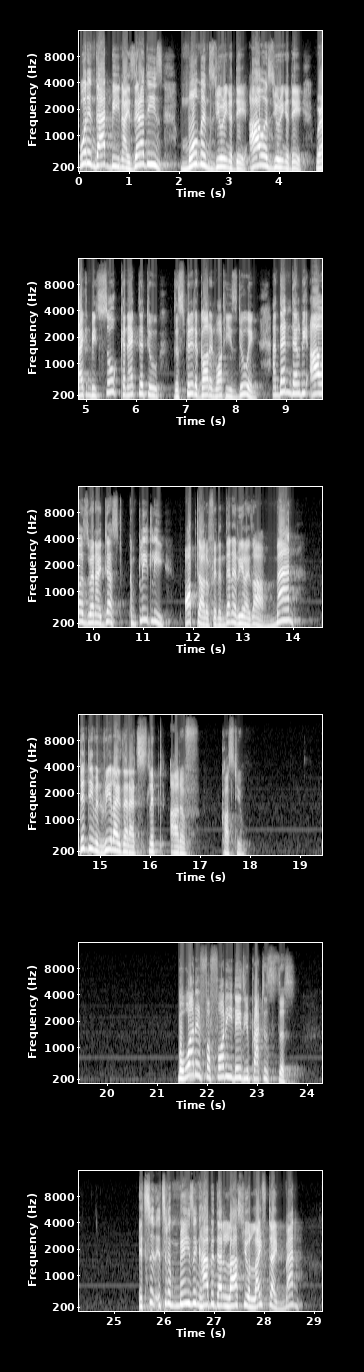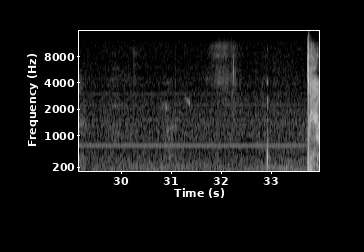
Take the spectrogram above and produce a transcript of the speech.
Wouldn't that be nice? There are these moments during a day, hours during a day, where I can be so connected to the Spirit of God and what He's doing. And then there'll be hours when I just completely opt out of it. And then I realize, ah, man, didn't even realize that I'd slipped out of costume. But what if for 40 days you practice this? It's, a, it's an amazing habit that'll last you a lifetime. Man,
